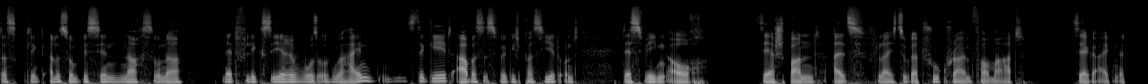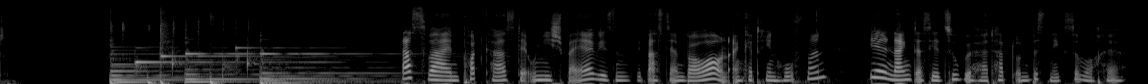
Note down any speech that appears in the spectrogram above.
das klingt alles so ein bisschen nach so einer Netflix-Serie, wo es um Geheimdienste geht, aber es ist wirklich passiert und deswegen auch sehr spannend als vielleicht sogar True Crime-Format. Sehr geeignet. Das war ein Podcast der Uni Speyer. Wir sind Sebastian Bauer und Ann-Kathrin Hofmann. Vielen Dank, dass ihr zugehört habt und bis nächste Woche.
